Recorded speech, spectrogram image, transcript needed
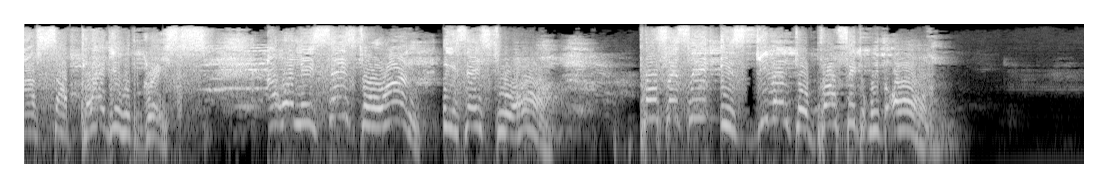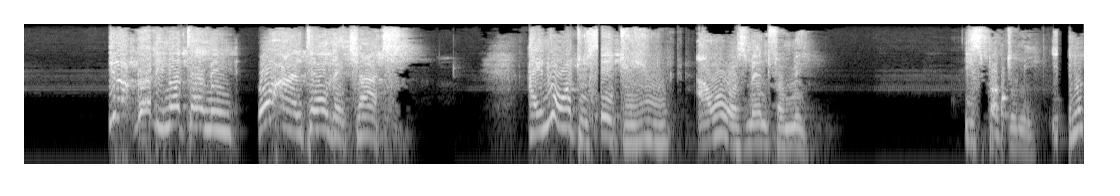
I've supplied you with grace. And when he says to one, he says to all. Prophecy is given to prophet with all. You know, God did not tell me, go and tell the church. I know what to say to you and what was meant for me. He spoke to me. You know,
